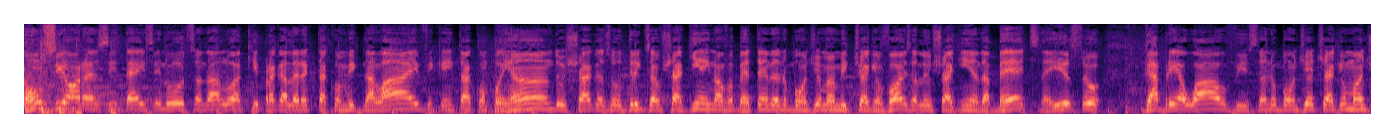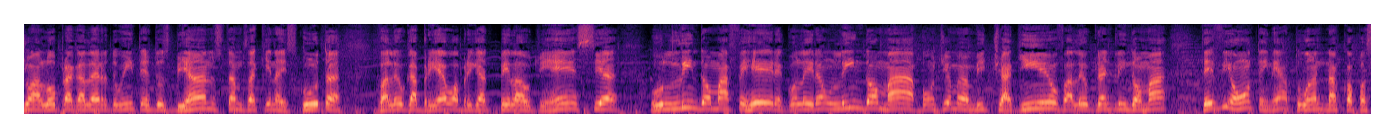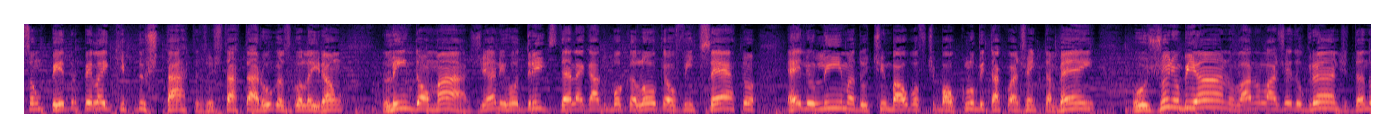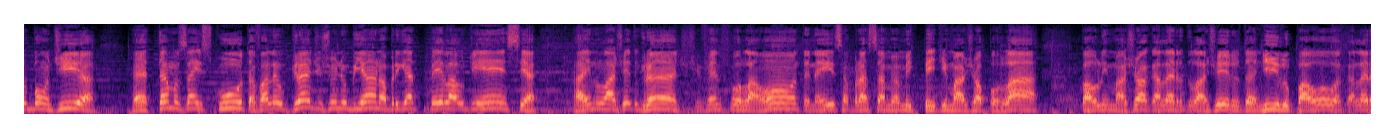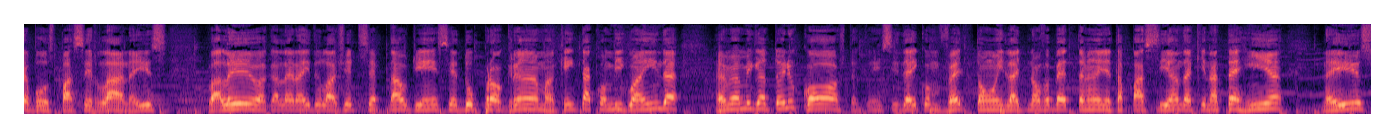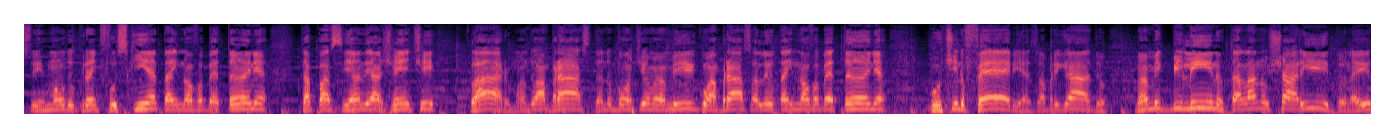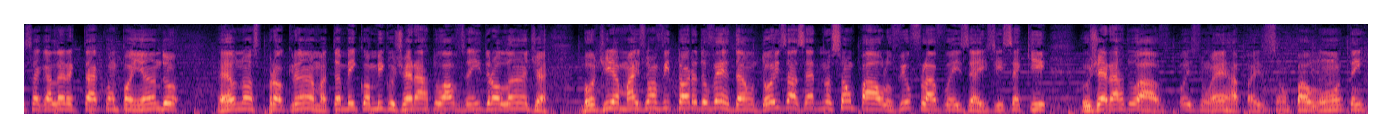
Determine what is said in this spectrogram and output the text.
11 horas e 10 minutos. Andar alô aqui pra galera que tá comigo na live, quem tá acompanhando. Chagas Rodrigues é o Chaguinha em Nova Betânia, dando bom dia, meu amigo Tiaguinho Voz. Valeu, Chaguinha da Betis, não é isso? Gabriel Alves, dando bom dia, Tiaguinho. Mande um alô pra galera do Inter dos Bianos. Estamos aqui na escuta. Valeu, Gabriel. Obrigado pela audiência. O Lindomar Ferreira, goleirão Lindomar. Bom dia, meu amigo Tiaguinho. Valeu, grande Lindomar. Teve ontem, né, atuando na Copa São Pedro pela equipe dos Tartas, os Tartarugas, goleirão Lindomar. Giane Rodrigues, delegado Boca Louca, é o 20 certo. Hélio Lima, do Timbaúba Futebol Clube, tá com a gente também. O Júnior Biano, lá no Lajeado Grande, dando bom dia. Estamos à escuta. Valeu, grande Júnior Biano. Obrigado pela audiência aí no Lajeado Grande. Estivemos por lá ontem, não é isso? Abraçar meu amigo Pedi Major por lá. Paulinho Major, a galera do Lajeiro, Danilo, Paô, a galera boa, os parceiros lá, não é isso? Valeu, a galera aí do Lajeiro sempre na audiência do programa. Quem tá comigo ainda é meu amigo Antônio Costa, conhecido aí como Velho lá de Nova Betânia, tá passeando aqui na terrinha, não é isso? Irmão do grande Fusquinha, tá em Nova Betânia, tá passeando e a gente, claro, manda um abraço, dando um bom dia, meu amigo, um abraço, valeu, tá em Nova Betânia, curtindo férias, obrigado. Meu amigo Bilino, tá lá no Charito, não é isso? A galera que tá acompanhando é o nosso programa. Também comigo Gerardo Alves em Hidrolândia. Bom dia, mais uma vitória do Verdão. 2 a 0 no São Paulo, viu, Flávio Moisés? Disse aqui o Gerardo Alves. Pois não é, rapaz. O São Paulo ontem,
